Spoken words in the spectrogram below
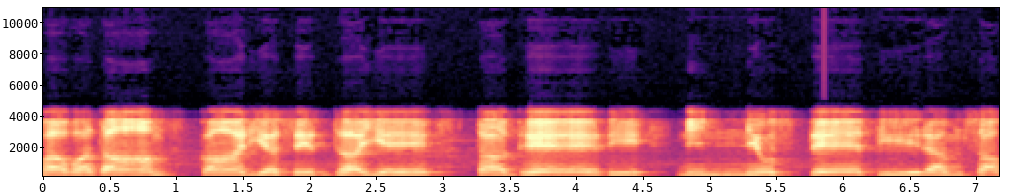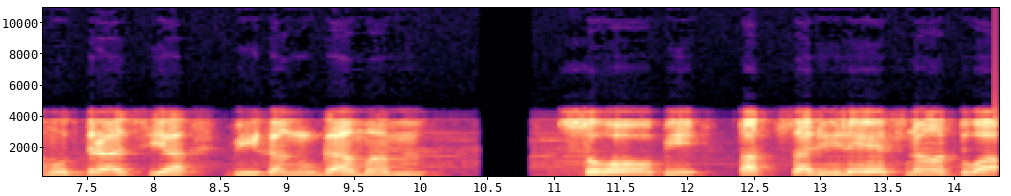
भवतां कार्यसिद्धये तथेति निन्युस्ते तीरं समुद्रस्य विहङ्गमम्। सोऽपि तत्सलिले स्नात्वा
